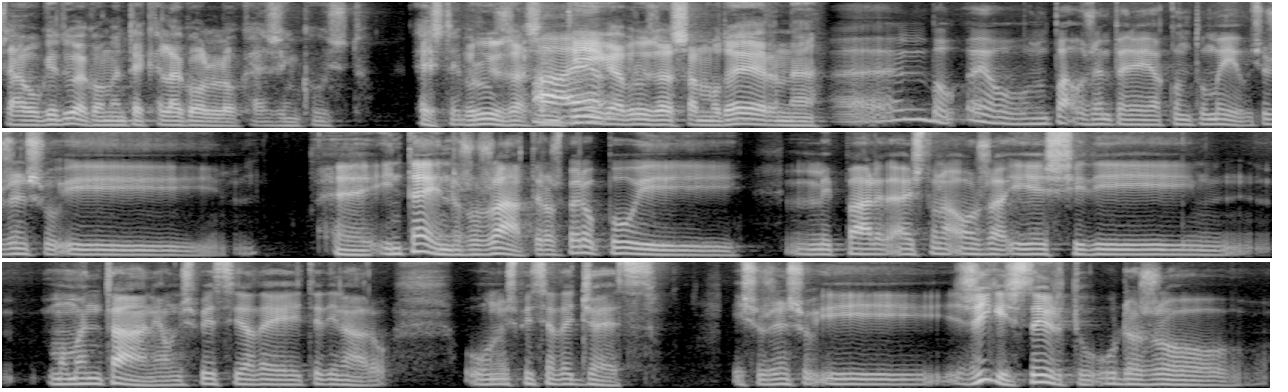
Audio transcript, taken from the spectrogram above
sao che tu è come te che la collocas in questo? Este brusa antica, brusa sa moderna. Eh, boh, io un po' sempre a conto mio, cioè nel senso, i, eh, intendo sosatero, però poi mi pare essere una cosa essi di momentanea, una specie di te dinaro, una specie di jazz. In questo senso, i sì certo, uno so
